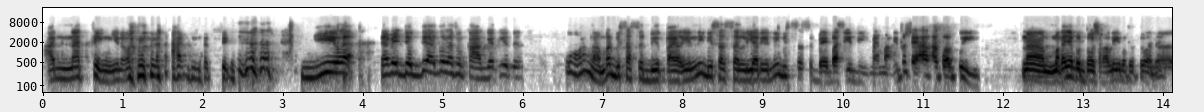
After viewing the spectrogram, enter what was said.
I'm nothing you know. I'm nothing. Gila. Sampai Jogja aku langsung kaget gitu. Wah, orang gambar bisa sedetail ini, bisa seliar ini, bisa sebebas ini. Memang itu saya aku akui. Nah, makanya beruntung sekali waktu itu ada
